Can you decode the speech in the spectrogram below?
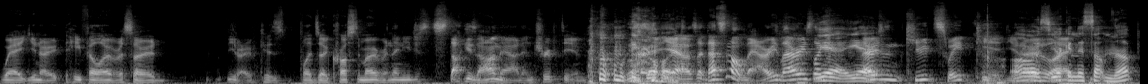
where you know he fell over so. You know, because Bledsoe crossed him over, and then he just stuck his arm out and tripped him. Oh my God. yeah, I was like, "That's not Larry. Larry's like, Yeah, yeah. Larry's a cute, sweet kid." You Oh, know? so you reckon like- there's something up?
